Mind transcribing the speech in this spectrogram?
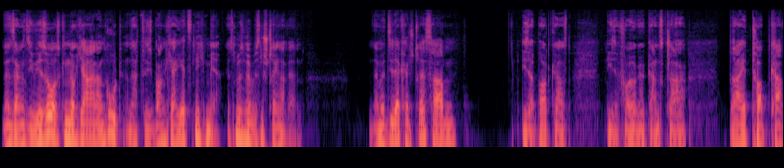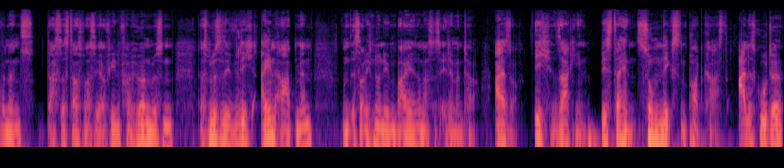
Und dann sagen sie, wieso? Es ging doch jahrelang gut. Dann sagt die Bank, ja, jetzt nicht mehr. Jetzt müssen wir ein bisschen strenger werden. Und damit sie da keinen Stress haben, dieser Podcast, diese Folge, ganz klar, drei Top Covenants, das ist das, was Sie auf jeden Fall hören müssen. Das müssen Sie wirklich einatmen und ist auch nicht nur nebenbei, sondern das ist elementar. Also, ich sage Ihnen, bis dahin, zum nächsten Podcast. Alles Gute,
